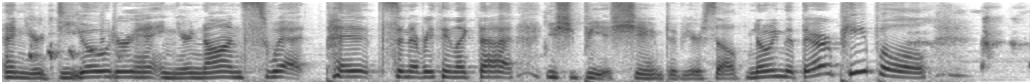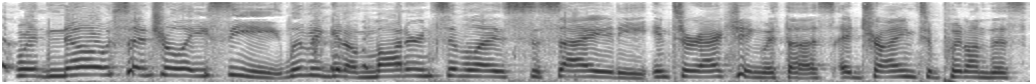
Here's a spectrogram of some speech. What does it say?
And your deodorant and your non sweat pits and everything like that. You should be ashamed of yourself, knowing that there are people with no central AC living in a modern civilized society interacting with us and trying to put on this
